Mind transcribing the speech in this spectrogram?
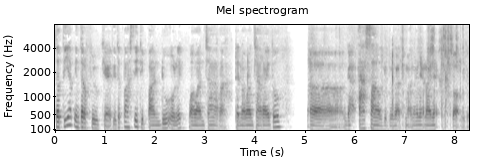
setiap interview gate itu pasti dipandu oleh wawancara. Dan wawancara itu eh, nggak uh, asal gitu nggak cuma nanya-nanya gitu.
